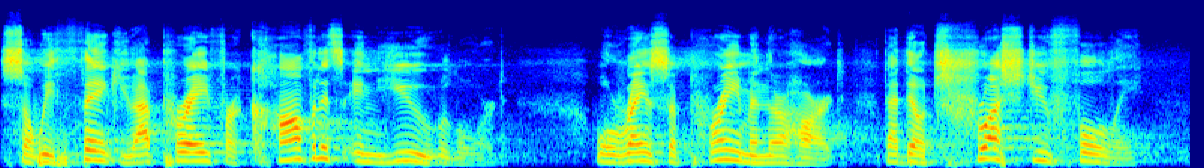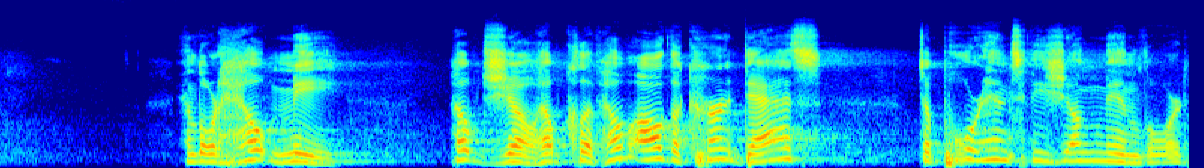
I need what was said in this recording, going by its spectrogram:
So we thank you. I pray for confidence in you, Lord, will reign supreme in their heart, that they'll trust you fully. And Lord, help me, help Joe, help Cliff, help all the current dads to pour into these young men, Lord.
